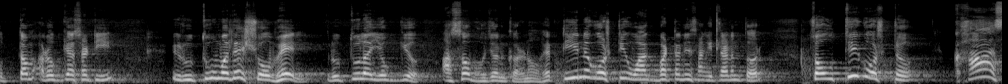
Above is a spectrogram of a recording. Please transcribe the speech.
उत्तम आरोग्यासाठी ऋतूमध्ये शोभेल ऋतूला योग्य असं भोजन करणं. ह्या तीन गोष्टी वाघभट्टांनी सांगितल्यानंतर चौथी गोष्ट खास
